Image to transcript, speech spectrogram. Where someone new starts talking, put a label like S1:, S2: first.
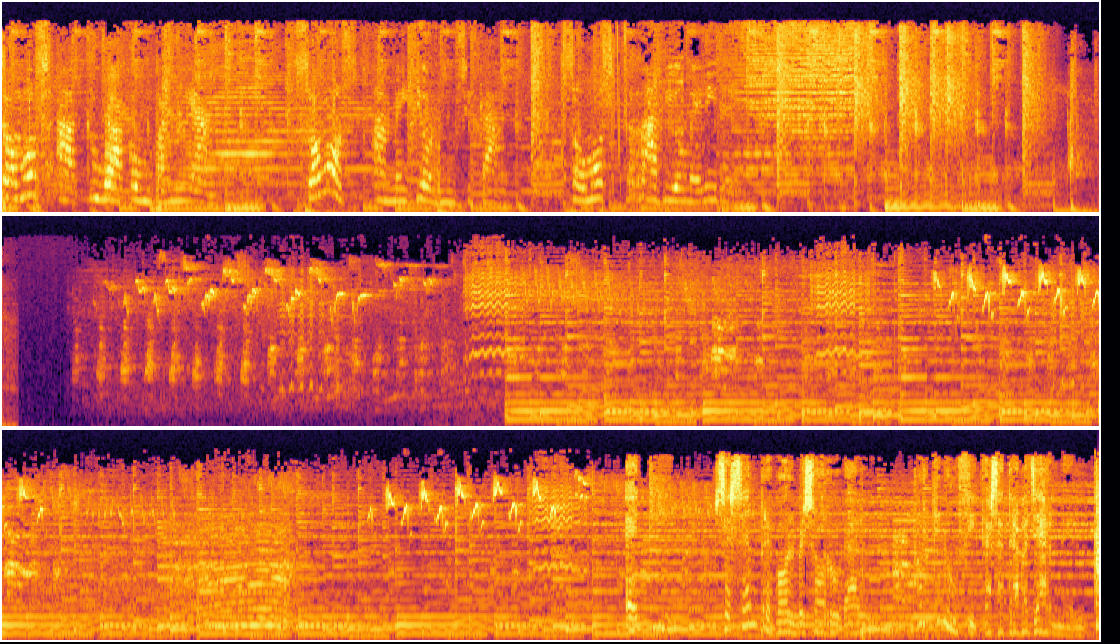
S1: Somos a túa compañía. Somos a mellor música. Somos Radio Melide.
S2: volves ao rural, por que non ficas a traballar nel?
